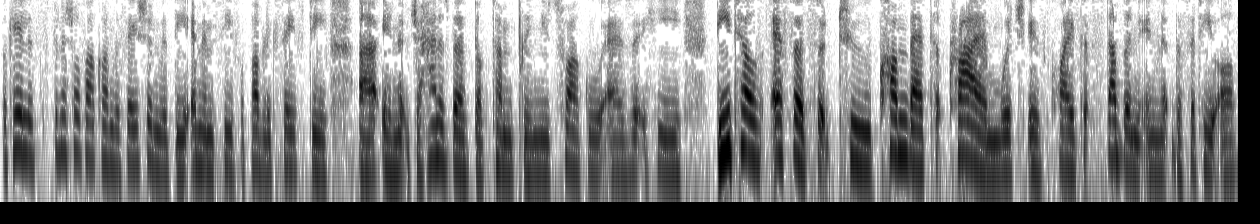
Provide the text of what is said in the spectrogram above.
Okay, let's finish off our conversation with the MMC for Public Safety uh, in Johannesburg, Dr. Mgcini Tshwaku, as he details efforts to combat crime, which is quite stubborn in the city of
